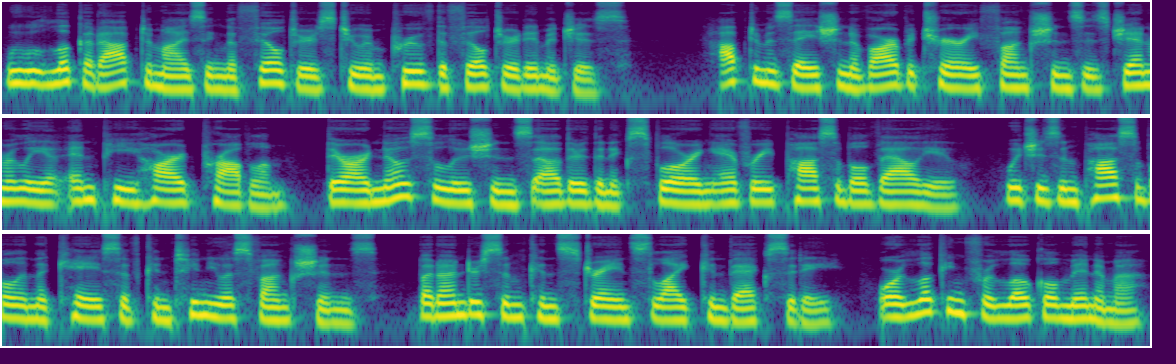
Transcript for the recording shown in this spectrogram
We will look at optimizing the filters to improve the filtered images. Optimization of arbitrary functions is generally a NP hard problem. There are no solutions other than exploring every possible value which is impossible in the case of continuous functions, but under some constraints like convexity, or looking for local minima,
